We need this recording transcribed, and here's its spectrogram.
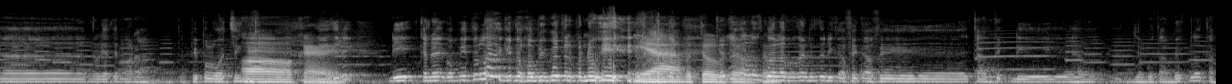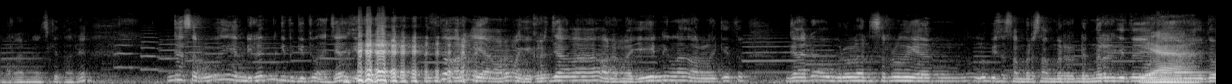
eh, ngeliatin orang people watching Oh, oke. Nah, jadi di kedai kopi itulah gitu hobi gue terpenuhi. Iya, betul, Karena betul, kalau gue lakukan itu di kafe-kafe cantik di Jabotabek lah, Tangerang dan sekitarnya, nggak seru eh, yang dilihat gitu-gitu aja gitu. itu orang ya orang lagi kerja lah, orang lagi inilah, orang lagi itu nggak ada obrolan seru yang lu bisa samber-samber denger gitu ya. Iya. Itu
